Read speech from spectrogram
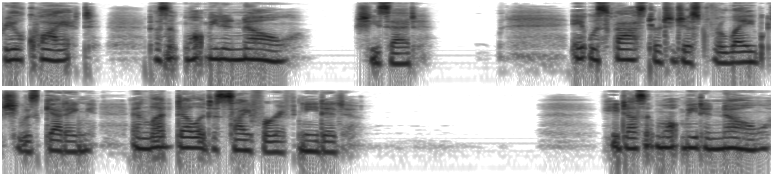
real quiet. Doesn't want me to know, she said. It was faster to just relay what she was getting and let Della decipher if needed. He doesn't want me to know.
